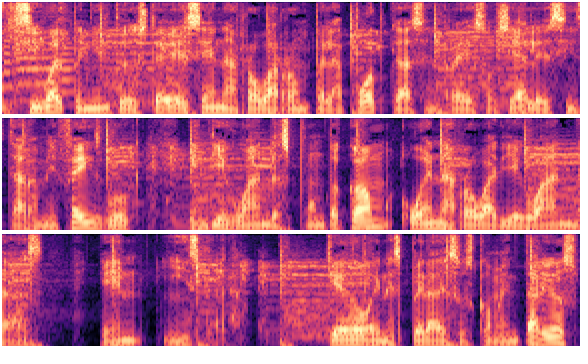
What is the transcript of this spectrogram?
Y sigo al pendiente de ustedes en arroba rompe la podcast en redes sociales, Instagram y Facebook, en diegoandas.com o en arroba diegoandas en Instagram. Quedo en espera de sus comentarios.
